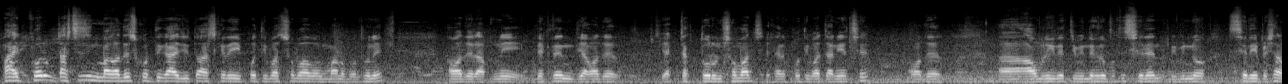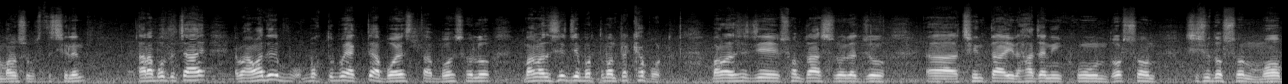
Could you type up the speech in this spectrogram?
Fight for justice in Bangladesh কর্তৃক আয়োজিত আজকের এই প্রতিবাদ সভা এবং মানববন্ধনে আমাদের আপনি দেখলেন যে আমাদের একটা তরুণ সমাজ এখানে প্রতিবাদ জানিয়েছে। আমাদের আওয়ামী লীগ নেতৃবৃন্দ উপস্থিত ছিলেন, বিভিন্ন শ্রেণি পেশার মানুষ উপস্থিত ছিলেন। তারা বলতে চায়, এবং আমাদের বক্তব্য একটা, বয়স বয়স হলো বাংলাদেশের যে বর্তমান প্রেক্ষাপট, বাংলাদেশের যে সন্ত্রাস, নৈরাজ্য ছিনতাই, রাহাজানি, খুন, ধর্ষণ, শিশু ধর্ষণ, মব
